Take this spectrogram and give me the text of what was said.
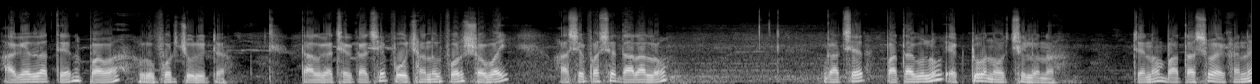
আগের রাতের পাওয়া রূপোর চুড়িটা তাল গাছের কাছে পৌঁছানোর পর সবাই আশেপাশে দাঁড়াল। গাছের পাতাগুলো একটুও নড়ছিল না, যেন বাতাসও এখানে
